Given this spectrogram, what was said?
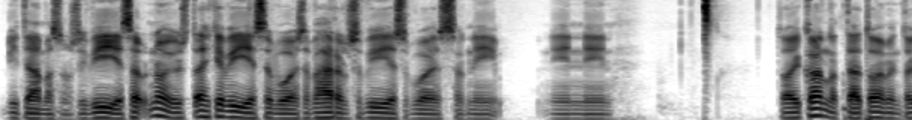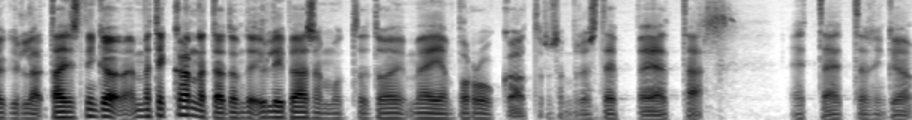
mitä mä sanoisin, viidessä, no just ehkä viidessä vuodessa, vähän reilussa viidessä vuodessa, niin, niin, niin toi kannattaa toiminta kyllä, tai siis niin kuin, en mä tiedä kannattaa toiminta ylipäänsä, mutta toi meidän porukka on ottanut semmoisia steppejä, että, että, että niin kuin,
